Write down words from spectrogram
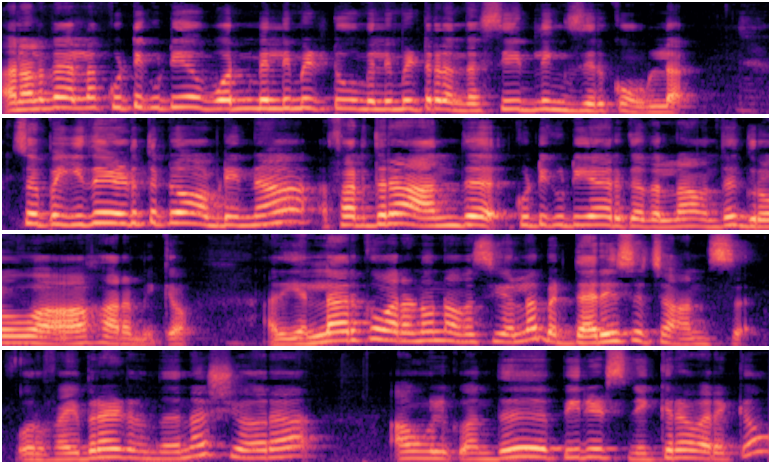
அதனால தான் எல்லாம் குட்டி குட்டியாக ஒன் மில்லிமீட்டர் டூ மில்லிமீட்டர் அந்த சீட்லிங்ஸ் இருக்கும் உள்ள. ஸோ இப்போ இதை எடுத்துட்டோம் அப்படின்னா ஃபர்தராக அந்த குட்டி குட்டியாக இருக்கிறதெல்லாம் வந்து க்ரோ ஆக ஆரம்பிக்கும். அது எல்லாருக்கும் வரணும்னு அவசியம் இல்லை but there is a chance ஒரு ஃபைப்ராய்டு இருந்ததுன்னா ஷியூராக அவங்களுக்கு வந்து பீரியட்ஸ் நிற்கிற வரைக்கும்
